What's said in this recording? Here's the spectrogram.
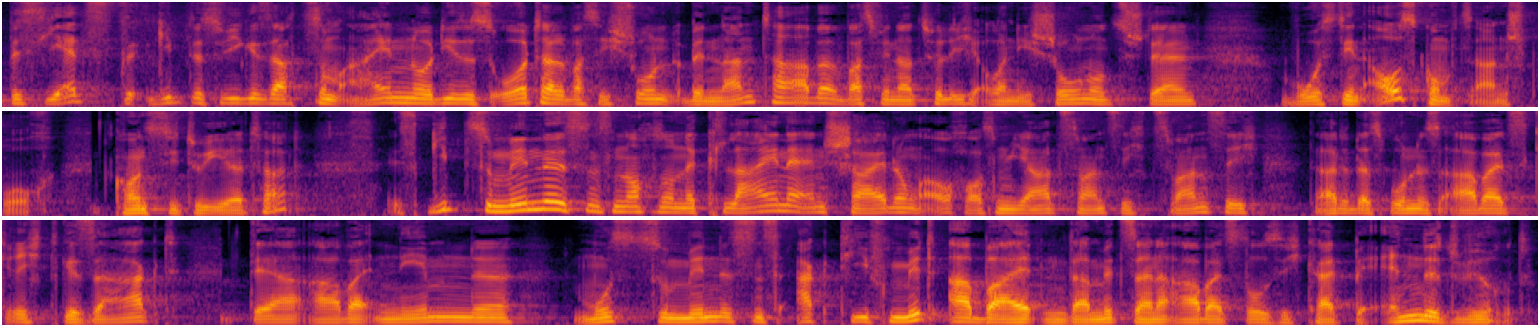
Bis jetzt gibt es, wie gesagt, zum einen nur dieses Urteil, was ich schon benannt habe, was wir natürlich auch in die Shownotes stellen, wo es den Auskunftsanspruch konstituiert hat. Es gibt zumindest noch so eine kleine Entscheidung auch aus dem Jahr 2020. Da hatte das Bundesarbeitsgericht gesagt, der Arbeitnehmende muss zumindest aktiv mitarbeiten, damit seine Arbeitslosigkeit beendet wird.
